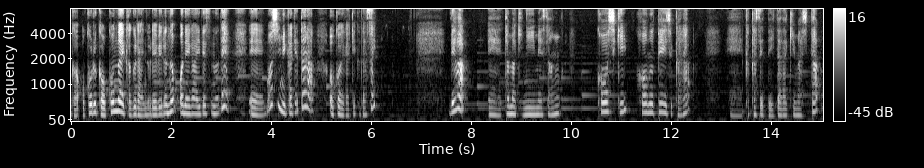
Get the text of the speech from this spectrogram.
が起こるか起こんないかぐらいのレベルのお願いですので、えー、もし見かけたらお声掛けください。では、えー、玉木新芽さん公式ホームページから、えー、書かせていただきました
